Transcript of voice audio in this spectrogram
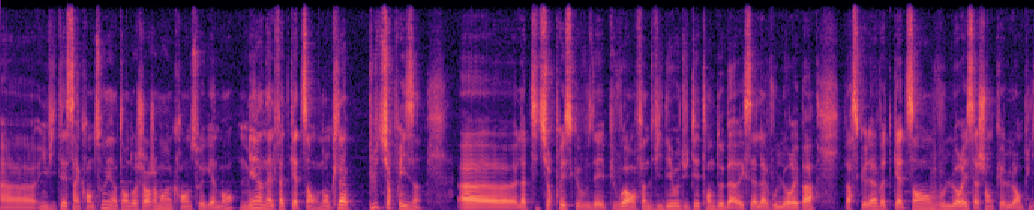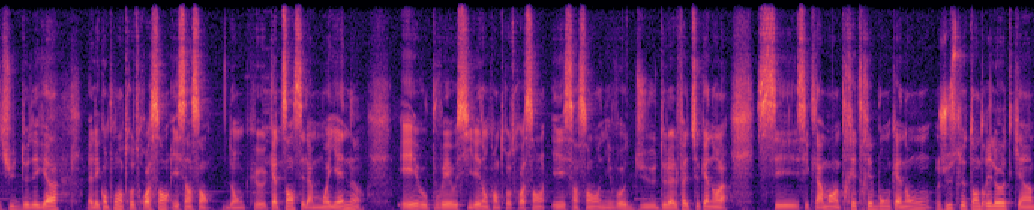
Euh, une vitesse un cran en dessous et un temps de rechargement un cran en dessous également, mais un alpha de 400. Donc là, plus de surprise. Euh, la petite surprise que vous avez pu voir en fin de vidéo du T32, bah avec celle-là, vous ne l'aurez pas. Parce que là, votre 400, vous l'aurez, sachant que l'amplitude de dégâts, elle est comprise entre 300 et 500. Donc 400, euh, c'est la moyenne. Et vous pouvez osciller donc entre 300 et 500 au niveau de l'alpha de ce canon-là. C'est clairement un très très bon canon. Juste le temps de reload qui est un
